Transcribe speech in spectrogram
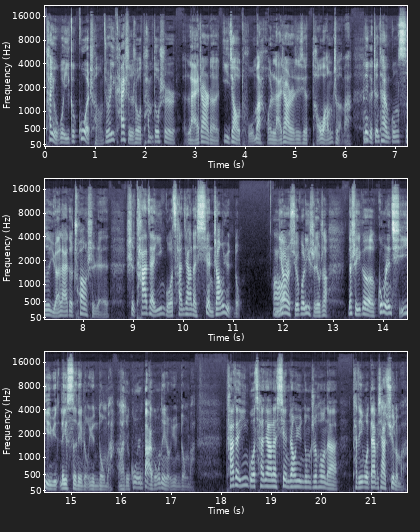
它有过一个过程，就是一开始的时候，他们都是来这儿的异教徒嘛，或者来这儿的这些逃亡者嘛。那个侦探公司原来的创始人是他在英国参加了宪章运动。你要是学过历史就知道，那是一个工人起义运，类似那种运动吧，啊，就工人罢工那种运动吧。他在英国参加了宪章运动之后呢，他在英国待不下去了嘛。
